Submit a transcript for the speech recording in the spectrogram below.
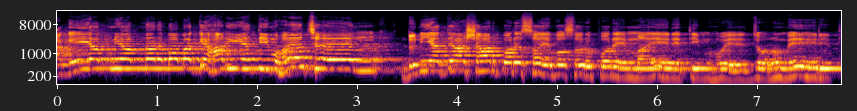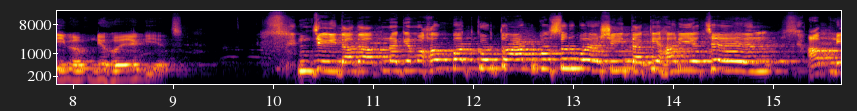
আগেই আপনি আপনার বাবাকে হারিয়ে তিম হয়েছেন। দুনিয়াতে আসার পরে ছয় বছর পরে মায়ের এতিম হয়ে জন্মের এতিম আপনি হয়ে গিয়েছে যেই দাদা আপনাকে মহব্বত করতো, আট বছর বয়সেই তাকে হারিয়েছেন। আপনি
